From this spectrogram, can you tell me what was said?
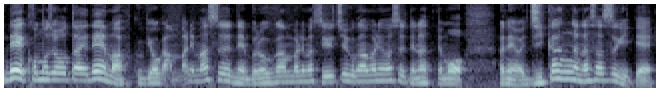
で、この状態で、まあ、副業頑張ります、ね、ブログ頑張ります、YouTube 頑張りますってなっても、ね、時間がなさすぎて、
